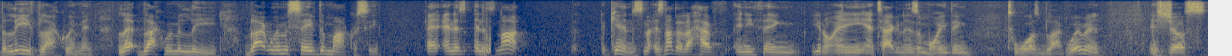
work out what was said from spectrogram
believe black women, let black women lead, black women save democracy. And, and, it's, and it's not, again, it's not, it's not that I have anything, you know, any antagonism or anything towards black women. It's just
